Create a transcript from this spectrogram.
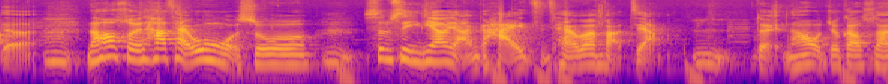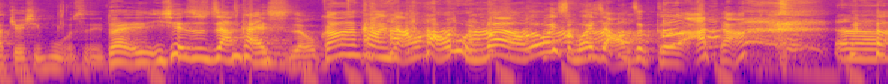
的，嗯，然后所以他才问我说，嗯，是不是一定要养一个孩子才有办法这样？嗯，对，然后我就告诉他觉醒父母的事情，对，一切是这样开始的。我刚刚突然想，我好混乱，我为什么会讲到这个啊？这样，呃，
